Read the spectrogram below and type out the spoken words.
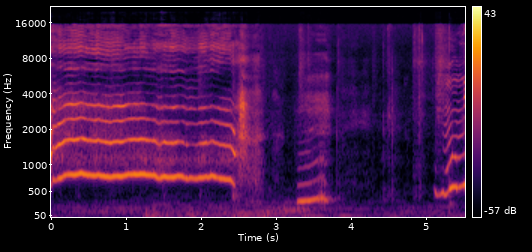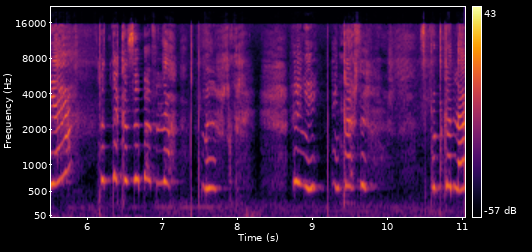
Mm. Mumia? To taka zabawna myszka. Nie, nie każdy spotka na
